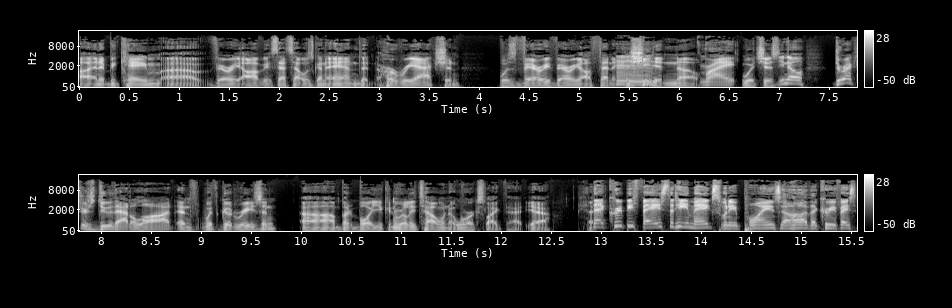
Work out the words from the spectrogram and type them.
uh, and it became uh, very obvious that's how it was going to end, that her reaction was very very authentic because she didn't know, Right. Which is you know directors do that a lot and with good reason, uh, but boy, you can really tell when it works like that. Yeah. That creepy face that he makes when he points, oh, that creepy face.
